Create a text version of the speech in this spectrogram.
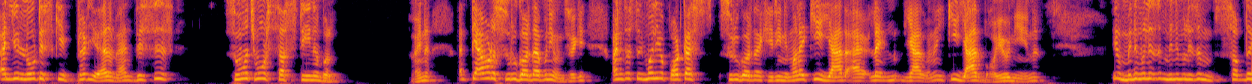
एन्ड यु नोटिस कि bloody hell man this is so much more sustainable होइन? अनि त्यहाँबाट सुरु गर्दा पनि हुन्छ कि? अनि जस्तो मैले यो पडकास्ट सुरु गर्दाखेरि नि मलाई के याद आयो लाइक याद भने के याद भयो नि होइन? यो मिनिमलिजम मिनिमलिजम शब्द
